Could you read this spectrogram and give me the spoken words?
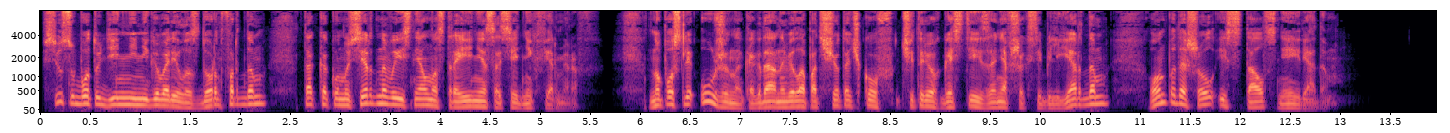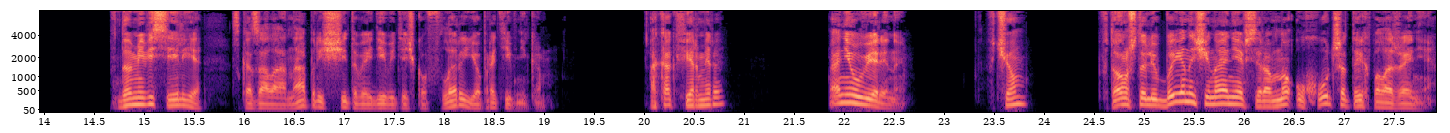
Всю субботу Динни не говорила с Дорнфордом, так как он усердно выяснял настроение соседних фермеров. Но после ужина, когда она вела подсчет очков четырех гостей, занявшихся бильярдом, он подошел и стал с ней рядом. «В доме веселье», — сказала она, присчитывая девять очков Флэр ее противникам. «А как фермеры?» «Они уверены». «В чем?» «В том, что любые начинания все равно ухудшат их положение».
